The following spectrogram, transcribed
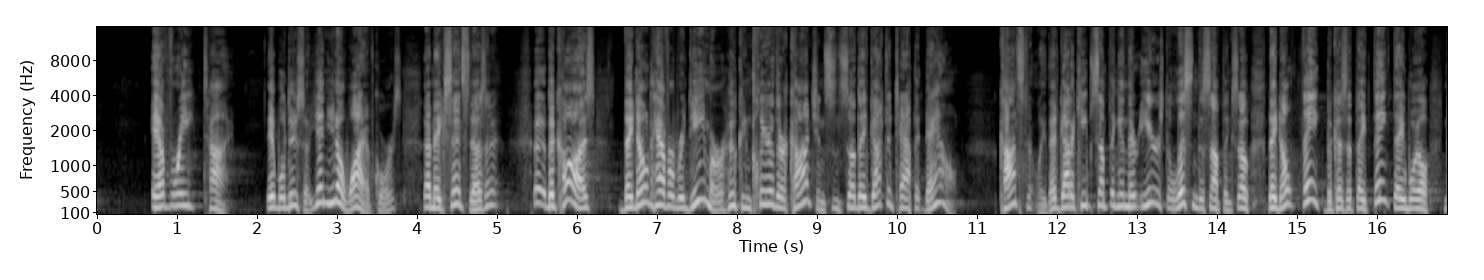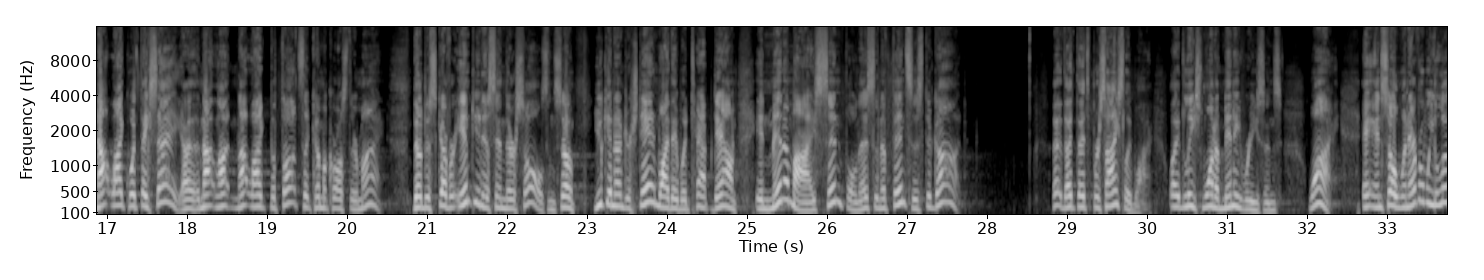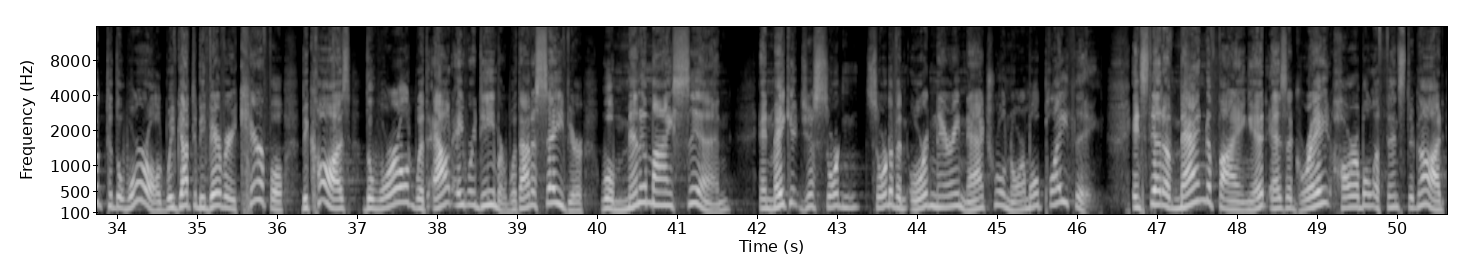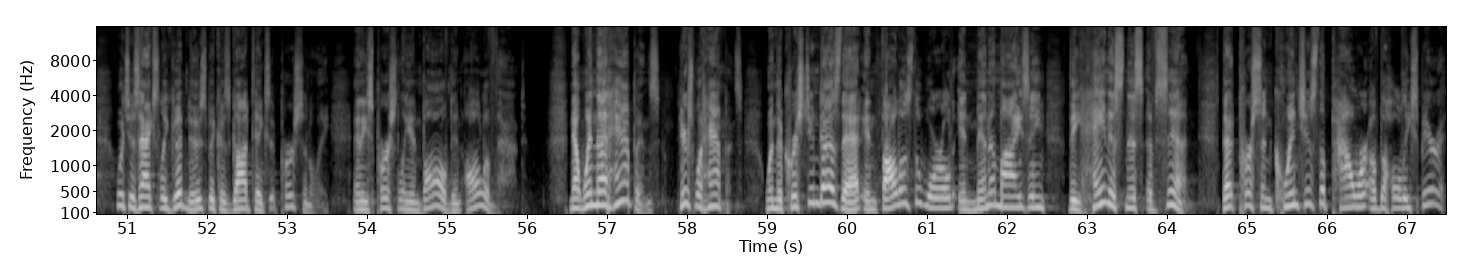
Every time. It will do so. Yeah, and you know why, of course. That makes sense, doesn't it? Uh, because they don't have a redeemer who can clear their conscience, and so they've got to tap it down constantly. They've got to keep something in their ears to listen to something so they don't think, because if they think, they will not like what they say, uh, not, not, not like the thoughts that come across their mind. They'll discover emptiness in their souls. And so you can understand why they would tap down and minimize sinfulness and offenses to God. That, that, that's precisely why. Well, at least one of many reasons why. And, so, whenever we look to the world, we've got to be very, very careful because the world without a Redeemer, without a Savior, will minimize sin and make it just sort of an ordinary, natural, normal plaything instead of magnifying it as a great, horrible offense to God, which is actually good news because God takes it personally and He's personally involved in all of that. Now, when that happens, here's what happens. When the Christian does that and follows the world in minimizing the heinousness of sin, that person quenches the power of the Holy Spirit.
